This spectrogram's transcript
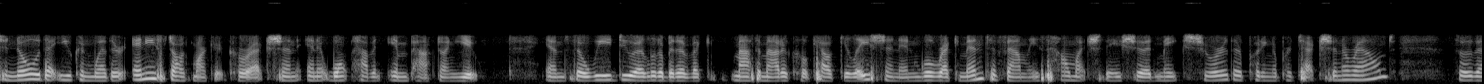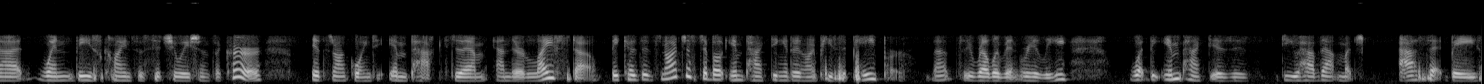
to know that you can weather any stock market correction and it won't have an impact on you. And so we do a little bit of a mathematical calculation and we'll recommend to families how much they should make sure they're putting a protection around so that when these kinds of situations occur, it's not going to impact them and their lifestyle because it's not just about impacting it on a piece of paper. That's irrelevant, really. What the impact is is do you have that much asset base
